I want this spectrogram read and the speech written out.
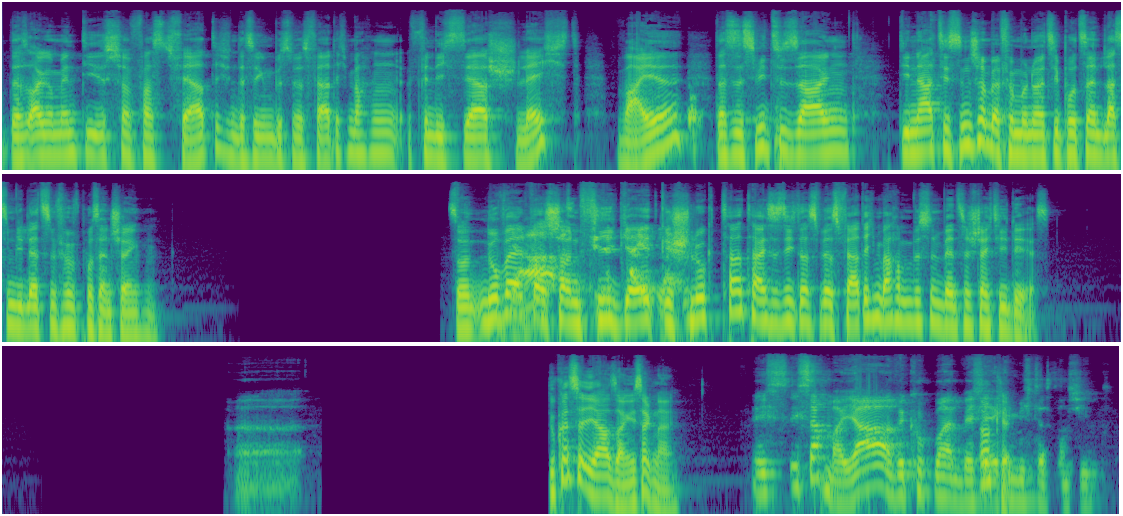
das Argument, die ist schon fast fertig und deswegen müssen wir es fertig machen, finde ich sehr schlecht, weil das ist wie zu sagen, die Nazis sind schon bei 95%, lass ihm die letzten 5% schenken. So, nur weil ja, etwas schon viel Geld geschluckt hat, heißt es nicht, dass wir es fertig machen müssen, wenn es eine schlechte Idee ist. Äh. Du kannst ja Ja sagen, ich sag Nein. Ich, ich sag mal Ja wir gucken mal, in welche okay. Ecke mich das dann schiebt.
